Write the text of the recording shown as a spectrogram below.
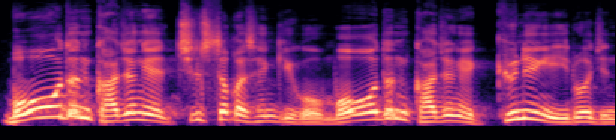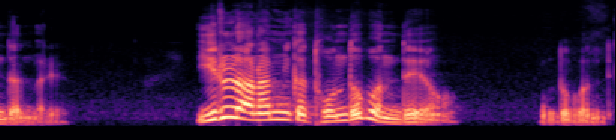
모든 가정에 질서가 생기고 모든 가정에 균형이 이루어진단 말이에요. 일을 안 합니까? 돈도 번대요. 돈도 번대.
